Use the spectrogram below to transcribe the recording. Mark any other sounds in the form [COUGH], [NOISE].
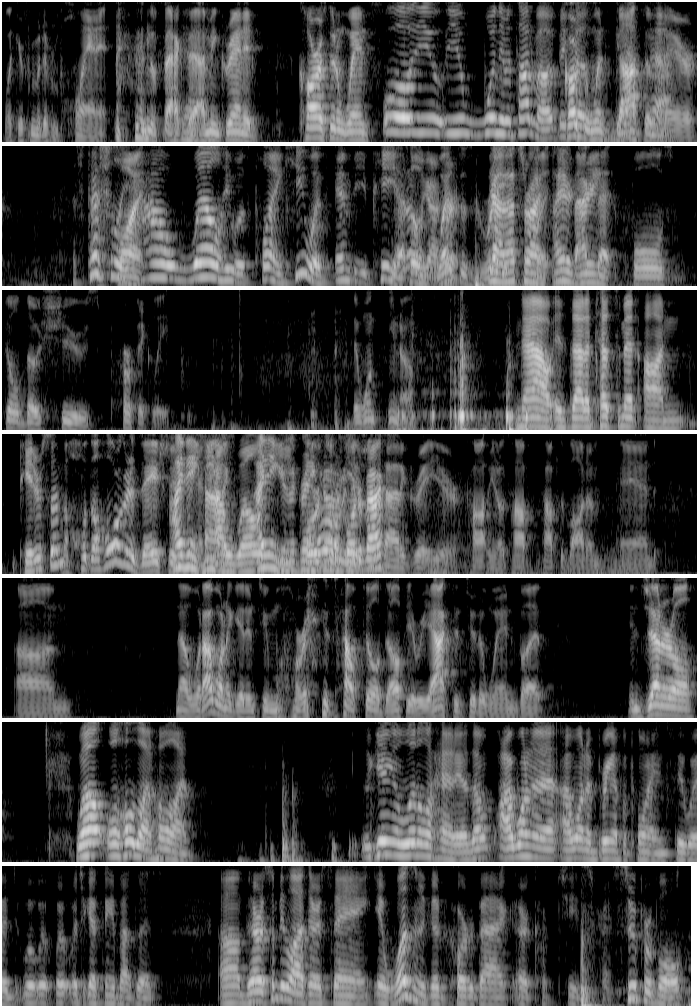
like you're from a different planet. [LAUGHS] and the fact that I mean, granted, Carson Wentz, Well, you you wouldn't even thought about it because Carson Wentz got them yeah. there. Especially But- how well he was playing. He was MVP Yeah, until no, he got Wentz hurt. is great. Yeah, that's right. but I the agree. fact that Foles filled those shoes perfectly. They want you know Now, is that a testament on Pederson? the whole, the whole organization. I think and How he's well I think he's a great worked Both coach. organizations quarterbacks? had a great year, top you know top top to bottom, and um, now what I want to get into [LAUGHS] more is how Philadelphia reacted to the win, but in general, Well, well, hold on, hold on. We're getting a little ahead, as I, I want to, I want to bring up a point and see what, what, what, what you guys think about this. Um, there are some people out there saying it wasn't a good quarterback, or Jesus Christ, Super Bowl.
